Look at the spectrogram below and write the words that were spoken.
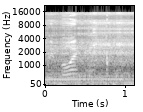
quickly, boy.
